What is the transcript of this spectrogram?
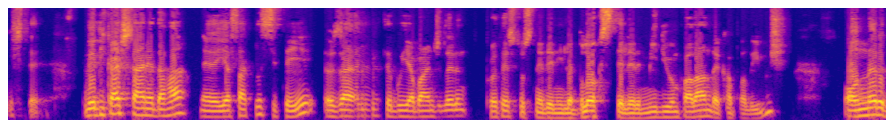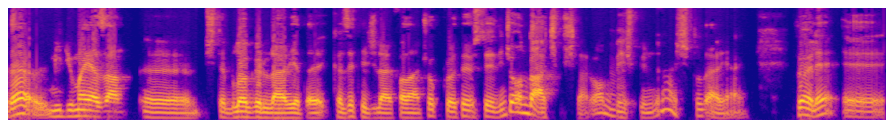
işte ve birkaç tane daha e, yasaklı siteyi özellikle bu yabancıların protestosu nedeniyle blog siteleri Medium falan da kapalıymış. Onları da Medium'a yazan e, işte bloggerlar ya da gazeteciler falan çok protesto edince onu da açmışlar. 15 gündür açtılar yani. Böyle e,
